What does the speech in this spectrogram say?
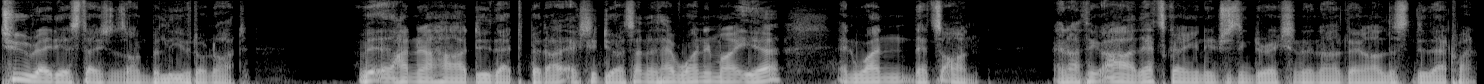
two radio stations on, believe it or not. I don't know how I do that, but I actually do. I sometimes have one in my ear and one that's on, and I think, ah, that's going in an interesting direction, and I'll, then I'll listen to that one.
